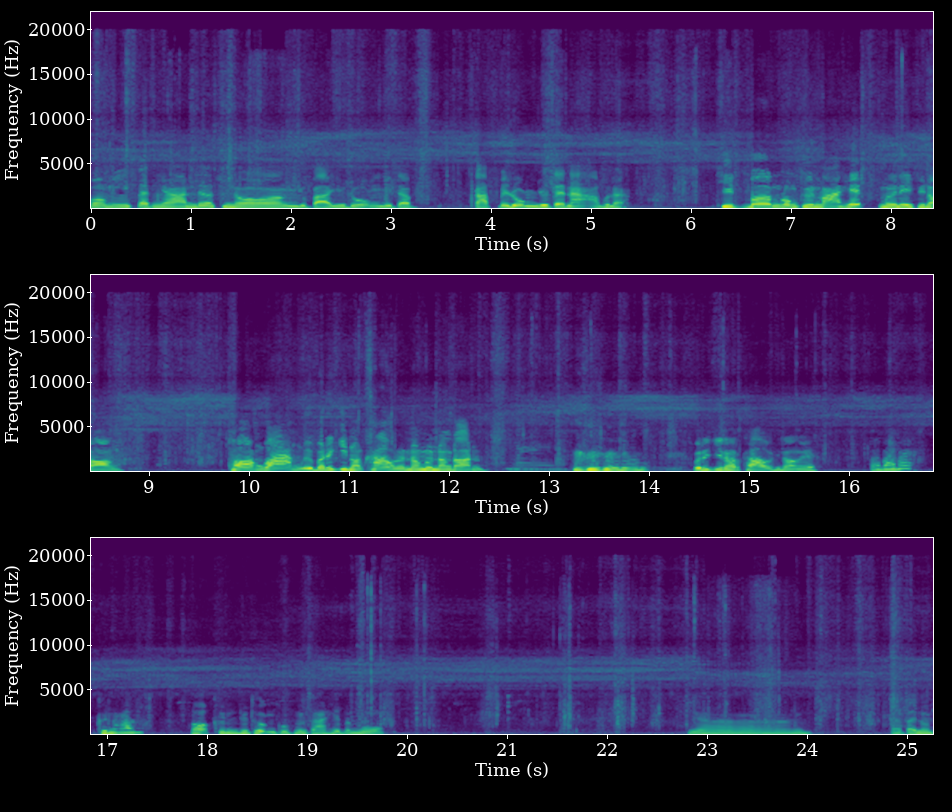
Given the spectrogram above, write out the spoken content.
บ่มีสัญญาณเด้อพี่น้องอยู่ป่าอยู่โดงมีแต่กลับไปลงอยู่แต่หนาพุ่นแหละคิดเบิ้งลงทุนมาเฮ็ดมือนี่พี่น้อง ท้องว่างหรือบ่ได้กินฮอดข้าวแล้วน้องนุ่นน้องดอน แม่บ่ได้กินฮอดข้าวพี่น้องเอ้ยไปไปไปขึ้นหาเลาะขึ้นอยู่ถึงผู้ขึ้นตาเฮ็ดละโงกยังไปไปนุ่น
